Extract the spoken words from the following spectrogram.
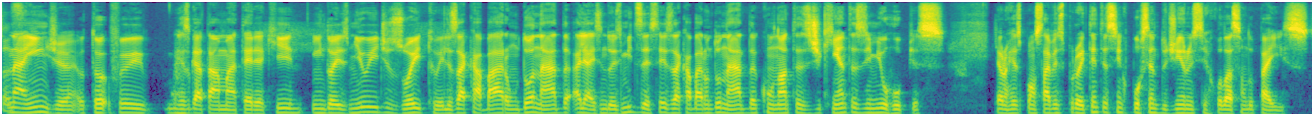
contas. na Índia, eu tô- fui resgatar a matéria aqui. Em 2018, eles acabaram do nada. Aliás, em 2016, eles acabaram do nada com notas de 500 e mil rúpias, que eram responsáveis por 85% do dinheiro em circulação do país.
